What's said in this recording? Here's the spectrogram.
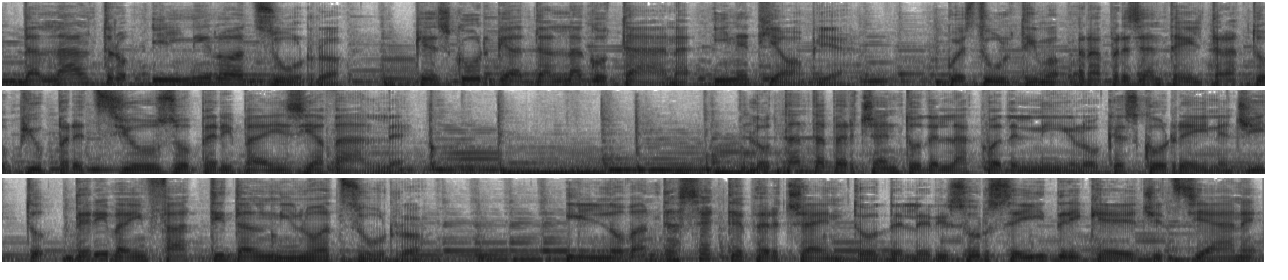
Dall'altro il Nilo Azzurro, che sgorga dal lago Tana in Etiopia. Quest'ultimo rappresenta il tratto più prezioso per i paesi a valle. L'80% dell'acqua del Nilo che scorre in Egitto deriva infatti dal Nilo Azzurro. Il 97% delle risorse idriche egiziane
